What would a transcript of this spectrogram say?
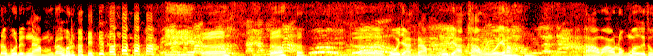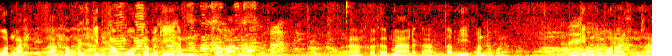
ได้อผู้หนึงน้ำได้อผู้ใดเออเออเออผู้อยากน้ำผู้อยากเข้าผู้อยากเอาเอาลงมือทุกคนมาอะผมก็จะกินข้าวรวมสามัคคีน้ำชาวบ้านเฮาไม่ใช่อะก็เถิดมาแล้วก็ตามหีดมันทุกคนผมกินก็บ่ได้ไม่ใช่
